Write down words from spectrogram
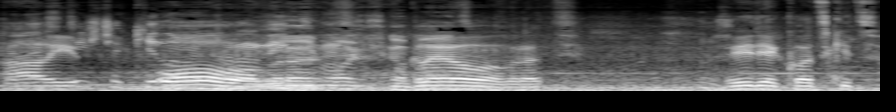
Ali 50.000 ovo, km brate, vidimo. gle ovo, brate. Vidi je kockica.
